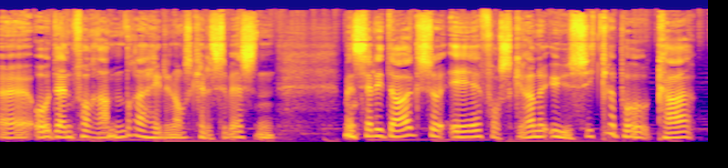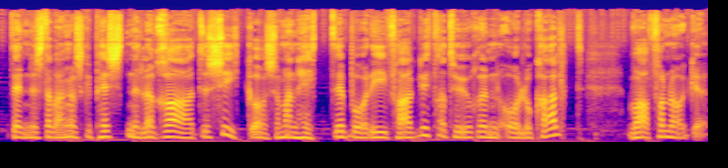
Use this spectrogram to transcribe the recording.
eh, og den forandrer hele norsk helsevesen. Men selv i dag så er forskerne usikre på hva denne stavangerske pesten, eller radesyka, som han heter både i faglitteraturen og lokalt, var for noe.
